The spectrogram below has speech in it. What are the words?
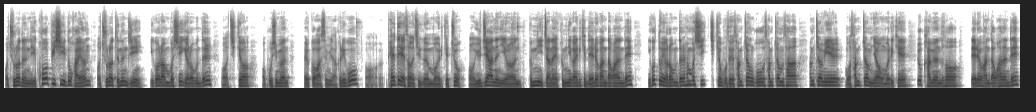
어 줄어드는지 코어 PC도 과연 어 줄어드는지 이걸 한 번씩 여러분들 어 지켜 어 보시면 될 것 같습니다. 그리고 어 패드에서 지금 뭐 이렇게 쭉 어 유지하는 이런 금리 있잖아요. 금리가 이렇게 내려간다고 하는데 이것도 여러분들 한 번씩 지켜보세요. 3.9, 3.4, 3.1, 뭐 3.0 뭐 이렇게 쭉 가면서 내려간다고 하는데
